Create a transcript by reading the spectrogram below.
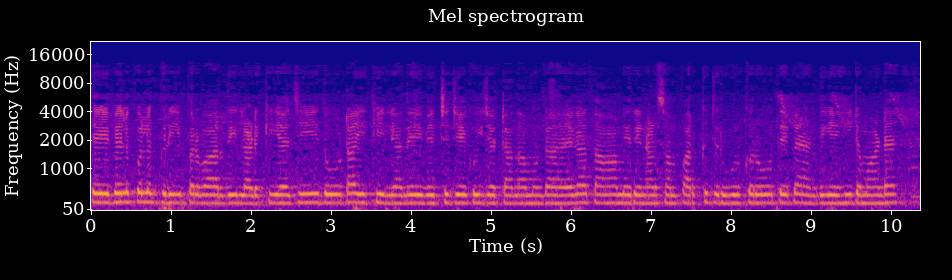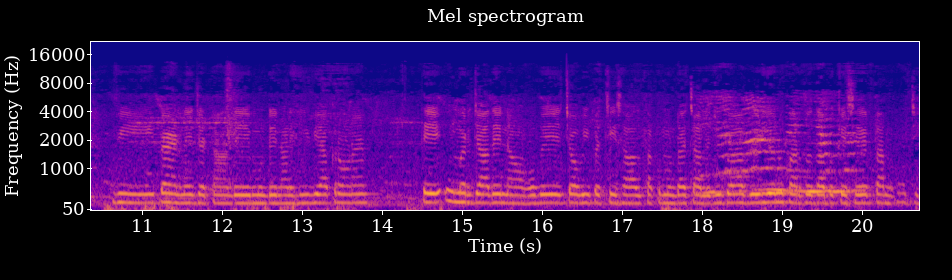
ਤੇ ਬਿਲਕੁਲ ਗਰੀਬ ਪਰਿਵਾਰ ਦੀ ਲੜਕੀ ਹੈ ਜੀ। 2.5 ਕਿੱਲਿਆਂ ਦੇ ਵਿੱਚ ਜੇ ਕੋਈ ਜੱਟਾਂ ਦਾ ਮੁੰਡਾ ਹੈਗਾ ਤਾਂ ਮੇਰੇ ਨਾਲ ਸੰਪਰਕ ਜ਼ਰੂਰ ਕਰੋ ਤੇ ਭੈਣ ਦੀ ਇਹੀ ਡਿਮਾਂਡ ਹੈ। ਵੀ ਭੈਣ ਨੇ ਜੱਟਾਂ ਦੇ ਮੁੰਡੇ ਨਾਲ ਹੀ ਵਿਆਹ ਕਰਾਉਣਾ ਹੈ ਤੇ ਉਮਰ ਜ਼ਿਆਦੇ ਨਾ ਹੋਵੇ 24 25 ਸਾਲ ਤੱਕ ਮੁੰਡਾ ਚੱਲ ਜੂਗਾ। ਵੀਡੀਓ ਨੂੰ ਕਰ ਦਿਓ ਦੱਬ ਕੇ ਸ਼ੇਅਰ, ਧੰਨਵਾਦ ਜੀ।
